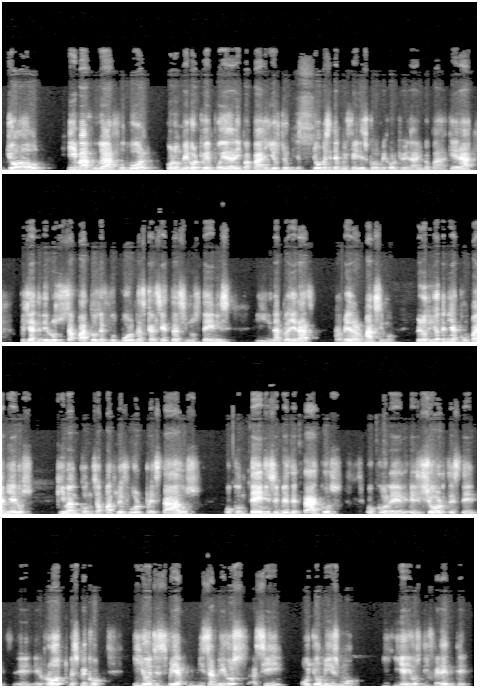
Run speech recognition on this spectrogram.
yo iba a jugar fútbol con lo mejor que me podía dar mi papá y yo, yo me sentía muy feliz con lo mejor que me daba mi papá, que era pues ya tenía unos zapatos de fútbol, unas calcetas y unos tenis y una playera, a ver, al máximo. Pero yo tenía compañeros que iban con zapatos de fútbol prestados o con tenis en vez de tacos o con el, short este, eh, eh, roto, ¿me explico? Y yo veía mis amigos así o yo mismo y, ellos diferente.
